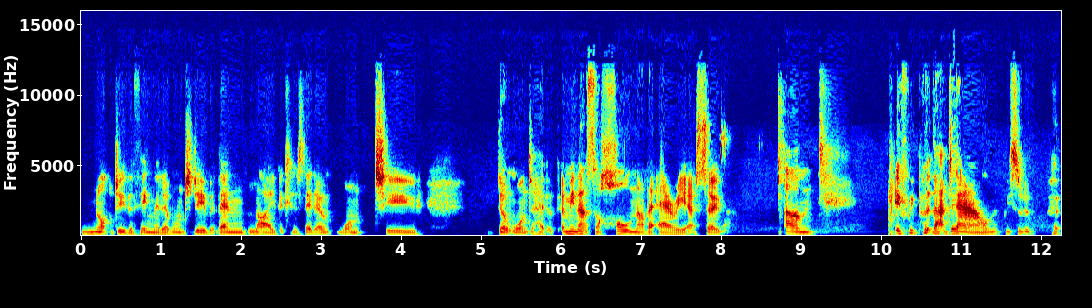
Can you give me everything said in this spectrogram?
not do the thing they don't want to do, but then lie because they don't want to don't want to have i mean that's a whole nother area. So um, if we put that down if we sort of put,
